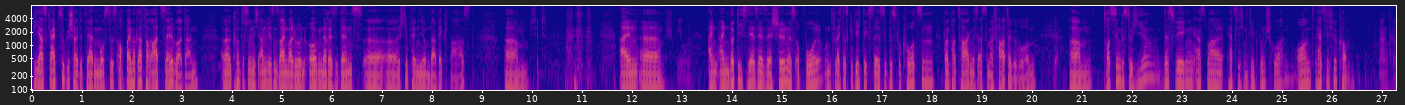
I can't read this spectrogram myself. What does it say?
via Skype zugeschaltet werden musstest, auch beim Referat selber dann. Äh, konntest du nicht anwesend sein, weil du in irgendeiner Residenzstipendium äh, äh da weg warst. Ähm, Shit. ein, äh, ein, ein wirklich sehr, sehr, sehr schönes, obwohl, und vielleicht das Gewichtigste ist, du bist vor kurzem, vor ein paar Tagen, das erste Mal Vater geworden. Ja. Ähm, trotzdem bist du hier, deswegen erstmal herzlichen Glückwunsch, Juan, und herzlich willkommen. Danke.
